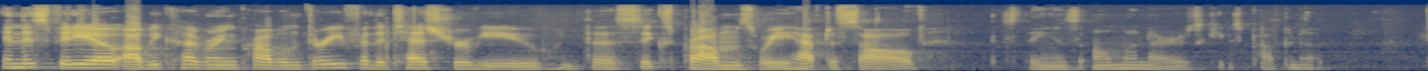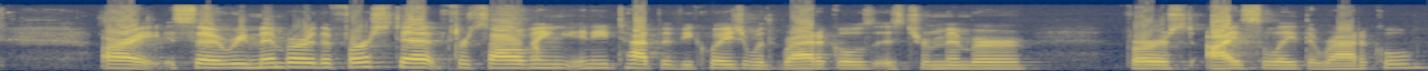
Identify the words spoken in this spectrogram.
In this video, I'll be covering problem three for the test review, the six problems where you have to solve. This thing is on my nerves, keeps popping up. All right, so remember the first step for solving any type of equation with radicals is to remember first isolate the radical.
